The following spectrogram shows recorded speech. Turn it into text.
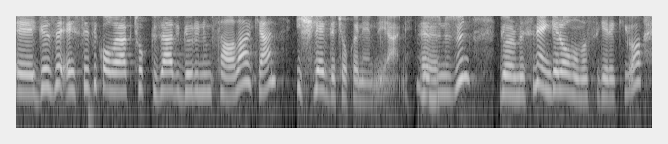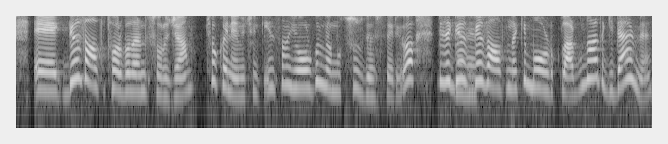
e, göze estetik olarak çok güzel bir görünüm sağlarken işlev de çok önemli yani. Evet. Gözünüzün görmesine engel olmaması gerekiyor. Ee, gözaltı torbalarını soracağım. Çok önemli çünkü insanı yorgun ve mutsuz gösteriyor. Bize gö- Evet. göz altındaki morluklar bunlar da gider mi?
